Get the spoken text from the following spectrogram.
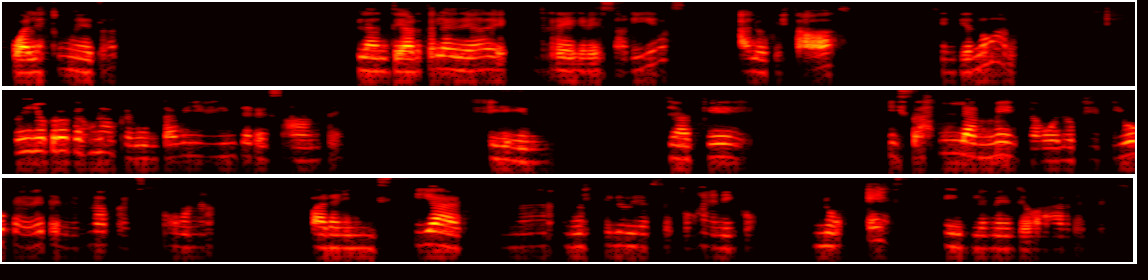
cuál es tu meta, plantearte la idea de regresarías a lo que estabas sintiendo antes. Entonces yo creo que es una pregunta bien interesante, eh, ya que quizás la meta o el objetivo que debe tener una persona para iniciar un estilo de vida cetogénico no es simplemente bajar de peso,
